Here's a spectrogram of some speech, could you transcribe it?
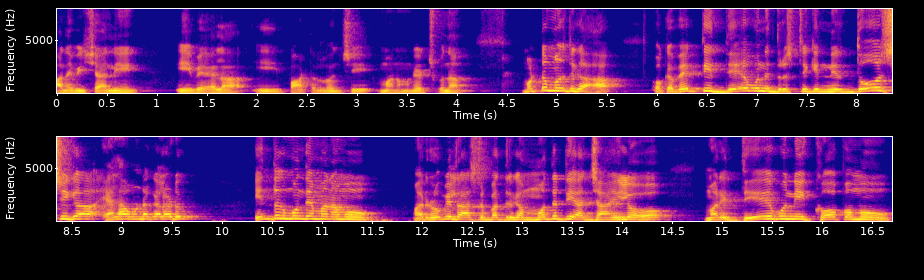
అనే విషయాన్ని ఈవేళ ఈ పాఠంలోంచి మనం నేర్చుకుందాం. మొట్టమొదటిగా ఒక వ్యక్తి దేవుని దృష్టికి నిర్దోషిగా ఎలా ఉండగలడు? ఇంతకుముందే మనము మరి రోమిల్ రాష్ట్ర పత్రిక మొదటి అధ్యాయంలో మరి దేవుని కోపము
